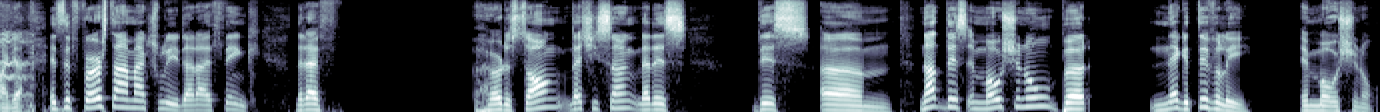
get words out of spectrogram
My god. It's the first time actually that I think that I've heard a song that she sung that is this um not this emotional but negatively emotional.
